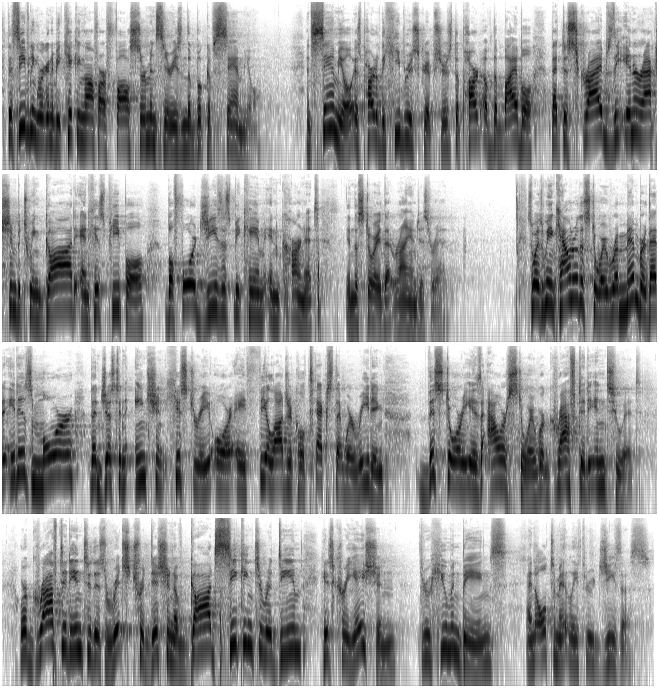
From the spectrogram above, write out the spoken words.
This evening, we're going to be kicking off our fall sermon series in the book of Samuel. And Samuel is part of the Hebrew scriptures, the part of the Bible that describes the interaction between God and his people before Jesus became incarnate in the story that Ryan just read. So, as we encounter the story, remember that it is more than just an ancient history or a theological text that we're reading. This story is our story. We're grafted into it. We're grafted into this rich tradition of God seeking to redeem his creation through human beings and ultimately through Jesus.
